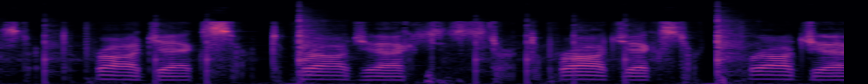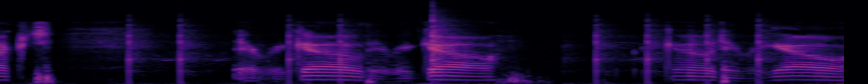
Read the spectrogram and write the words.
Start the project, start the project, start the project, start the project. There we go, there we go. There we go, there we go.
